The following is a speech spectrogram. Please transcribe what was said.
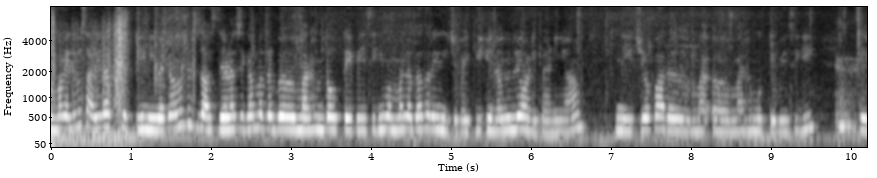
ਮੰਮਾ ਕਹਿੰਦੇ ਮੈਂ ਸਾਰੀ ਰਾਤ ਸੁੱਤੀ ਨਹੀਂ ਮੈਂ ਕਿਹਾ ਉਹਨਾਂ ਤੁਸੀਂ ਦੱਸ ਦੇਣਾ ਸੀਗਾ ਮਤਲਬ ਮਰਹਮ ਤਾਂ ਉੱਤੇ ਹੀ ਪਈ ਸੀਗੀ। ਮੰਮਾ ਲੱਗਾ ਖਰੇ ਨੀਚੇ ਪਈ ਕਿ ਇਹਨਾਂ ਨੂੰ ਲਿਆਉਣੀ ਪੈਣੀ ਆ। ਨੀਚੇ ਪਰ ਮਰਹਮ ਉੱਤੇ ਪਈ ਸੀਗੀ। ਤੇ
